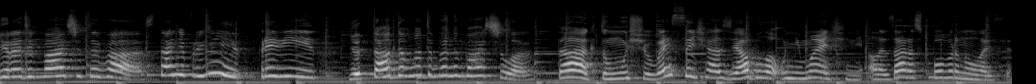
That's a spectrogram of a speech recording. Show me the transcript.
Які раді бачити вас! Таня, привіт! Привіт! Я так давно тебе не бачила. Так, тому що весь цей час я була у Німеччині, але зараз повернулася.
